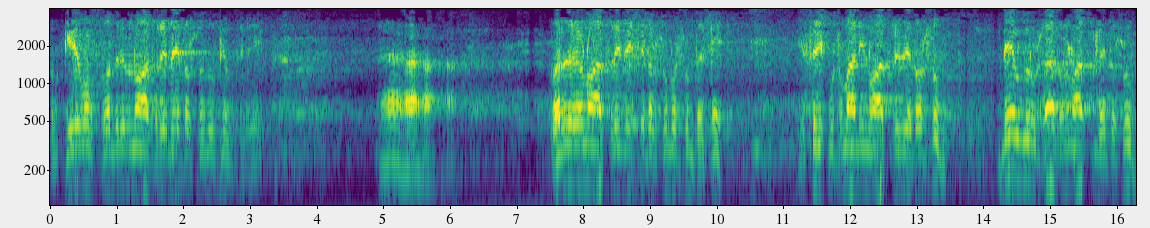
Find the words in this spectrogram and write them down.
તો કેવળ સ્વદ્રવનો આશ્રય લે તો સદુપયોગ થશે હા હા હા આશ્રય લેશે તો શુભ શુભ થશે સ્ત્રી કુટુંબાદીનો આશ્રય લે તો શુભ દેવગુરુ શાસ્ત્રનો આશ્રય લે તો શુભ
